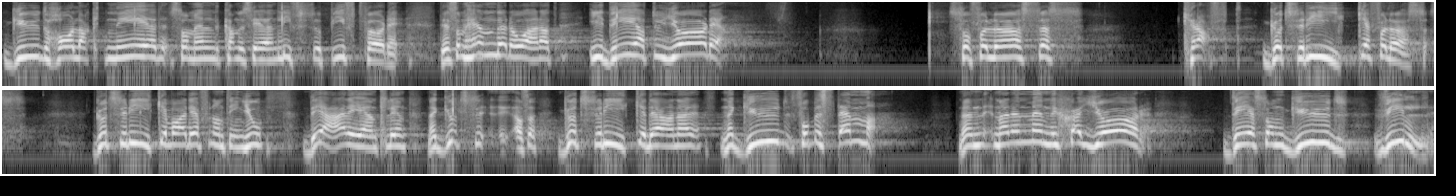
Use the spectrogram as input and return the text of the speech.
Gud har lagt ner som en, kan du säga, en livsuppgift för dig. Det som händer då är att i det att du gör det så förlöses kraft. Guds rike förlöses. Guds rike, vad är det för någonting? Jo, det är egentligen när Guds, alltså Guds rike, det är när, när Gud får bestämma. När, när en människa gör det som Gud vill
